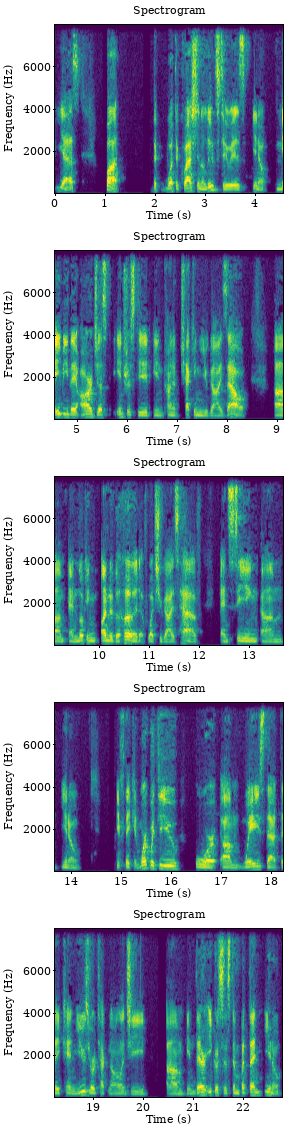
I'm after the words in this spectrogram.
yes, but the, what the question alludes to is, you know, maybe they are just interested in kind of checking you guys out um, and looking under the hood of what you guys have and seeing, um, you know, if they can work with you, or um, ways that they can use your technology um, in their ecosystem, but then you know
